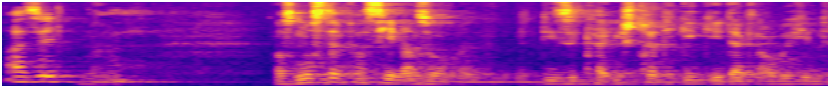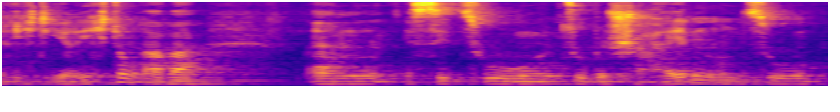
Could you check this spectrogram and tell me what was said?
also ich. Ja. Was muss denn passieren? Also diese KI-Strategie geht ja, glaube ich, in die richtige Richtung, aber ähm, ist sie zu, zu bescheiden und zu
